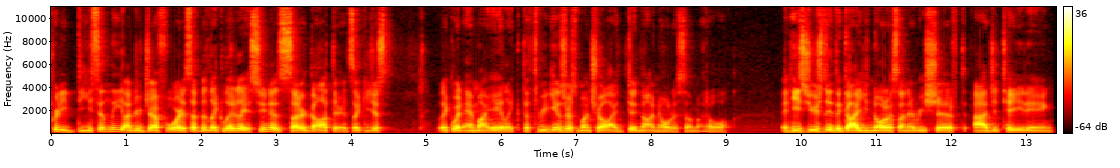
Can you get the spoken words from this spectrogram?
pretty decently under Geoff Ward, except but like literally as soon as Sutter got there, it's like he just like went MIA. Like the three games versus Montreal, I did not notice him at all. And he's usually the guy you notice on every shift, agitating,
